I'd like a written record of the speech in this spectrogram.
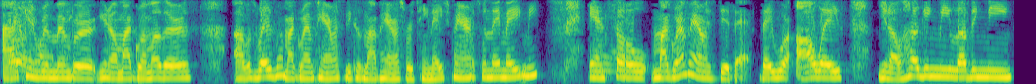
I can remember, you know, my grandmother's. I was raised by my grandparents because my parents were teenage parents when they made me, and mm-hmm. so my grandparents did that. They were always, you know, hugging me, loving me,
